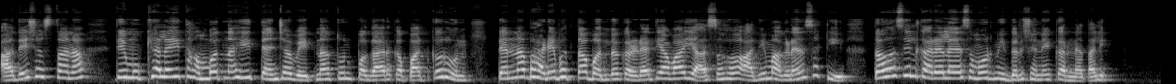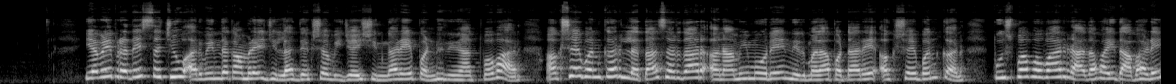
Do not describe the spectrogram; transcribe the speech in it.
आदेश असताना ते मुख्यालयी थांबत नाहीत त्यांच्या वेतनातून पगार कपात करून त्यांना भाडेभत्ता बंद करण्यात यावा यासह आदी मागण्यांसाठी तहसील कार्यालयासमोर निदर्शने करण्यात आली. यावेळी प्रदेश सचिव अरविंद कांबळे जिल्हाध्यक्ष विजय शिंगारे पंढरीनाथ पवार अक्षय बनकर लता सरदार अनामी मोरे निर्मला पटारे अक्षय बनकर पुष्पा पवार राधाभाई दाभाडे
